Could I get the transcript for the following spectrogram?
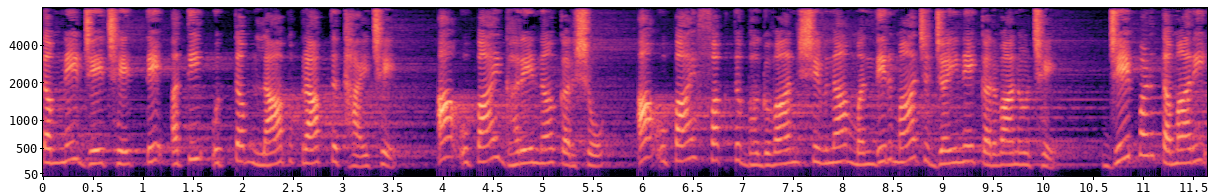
તમને જે છે તે અતિ ઉત્તમ લાભ પ્રાપ્ત થાય છે. આ ઉપાય ઘરે ન કરશો. આ ઉપાય ફક્ત ભગવાન શિવના મંદિરમાં જ જઈને કરવાનો છે. જે પણ તમારી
